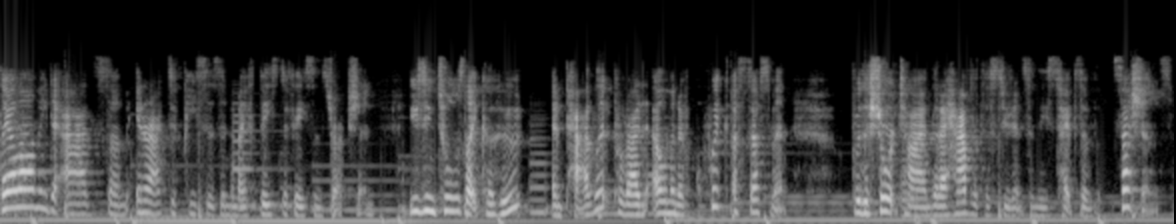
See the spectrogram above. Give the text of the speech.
They allow me to add some interactive pieces into my face to face instruction, Using tools like Kahoot and Padlet provide an element of quick assessment for the short time that I have with the students in these types of sessions.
